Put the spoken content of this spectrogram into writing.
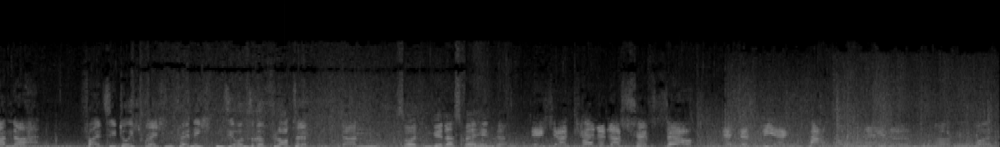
Branda, falls Sie durchbrechen, vernichten Sie unsere Flotte. Dann sollten wir das verhindern. Ich erkenne das Schiff, Sir. Es ist die Rede. Adewale.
